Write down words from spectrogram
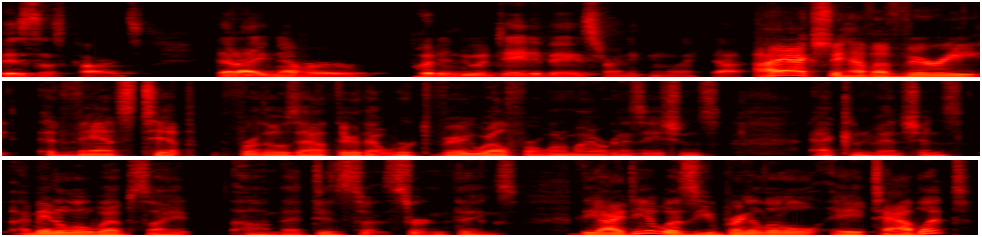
business cards that I never put into a database or anything like that. I actually have a very advanced tip for those out there that worked very well for one of my organizations at conventions. I made a little website um, that did certain things. The idea was you bring a little a tablet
